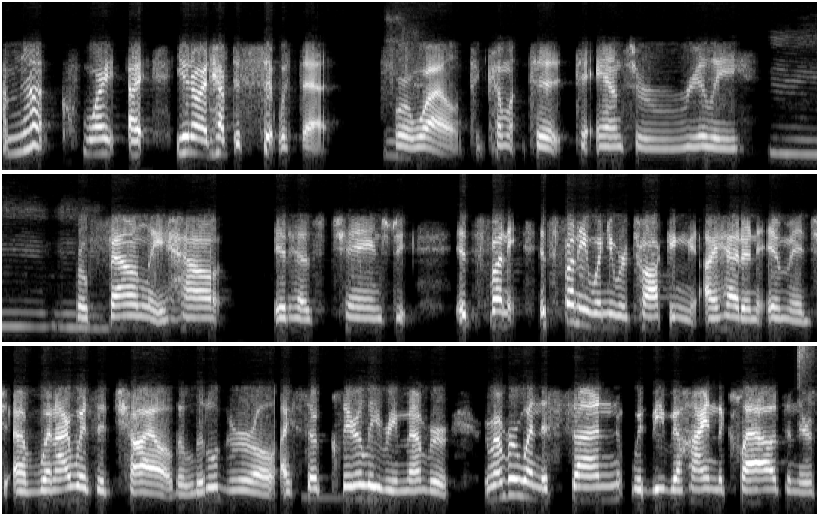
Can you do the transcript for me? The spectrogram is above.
I'm not quite I you know, I'd have to sit with that for a while to come to to answer really mm-hmm. profoundly how it has changed it's funny it's funny when you were talking i had an image of when i was a child a little girl i so mm-hmm. clearly remember remember when the sun would be behind the clouds and there's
